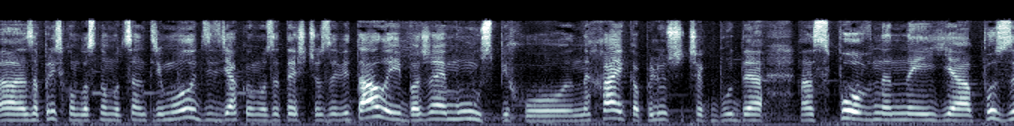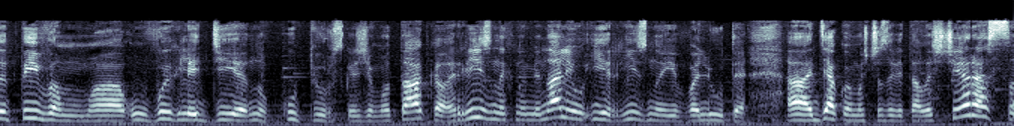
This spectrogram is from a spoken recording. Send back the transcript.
е, Запорізькому обласному центрі молоді. Дякуємо за те, що завітали, і бажаємо успіху. Нехай капелюшечок буде е, сповнений е, позитивом у вигляді ну купюр, скажімо так, різних номіналів і різної валюти. Дякуємо, що завітали ще раз.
